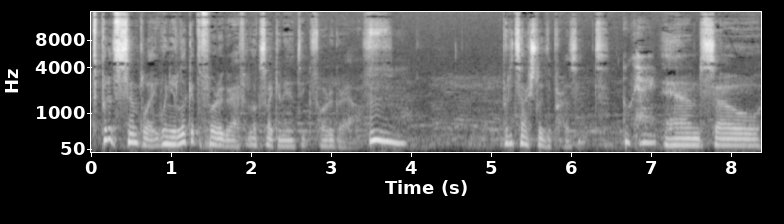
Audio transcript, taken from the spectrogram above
to put it simply, when you look at the photograph, it looks like an antique photograph, mm. but it's actually the present. okay. And so,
